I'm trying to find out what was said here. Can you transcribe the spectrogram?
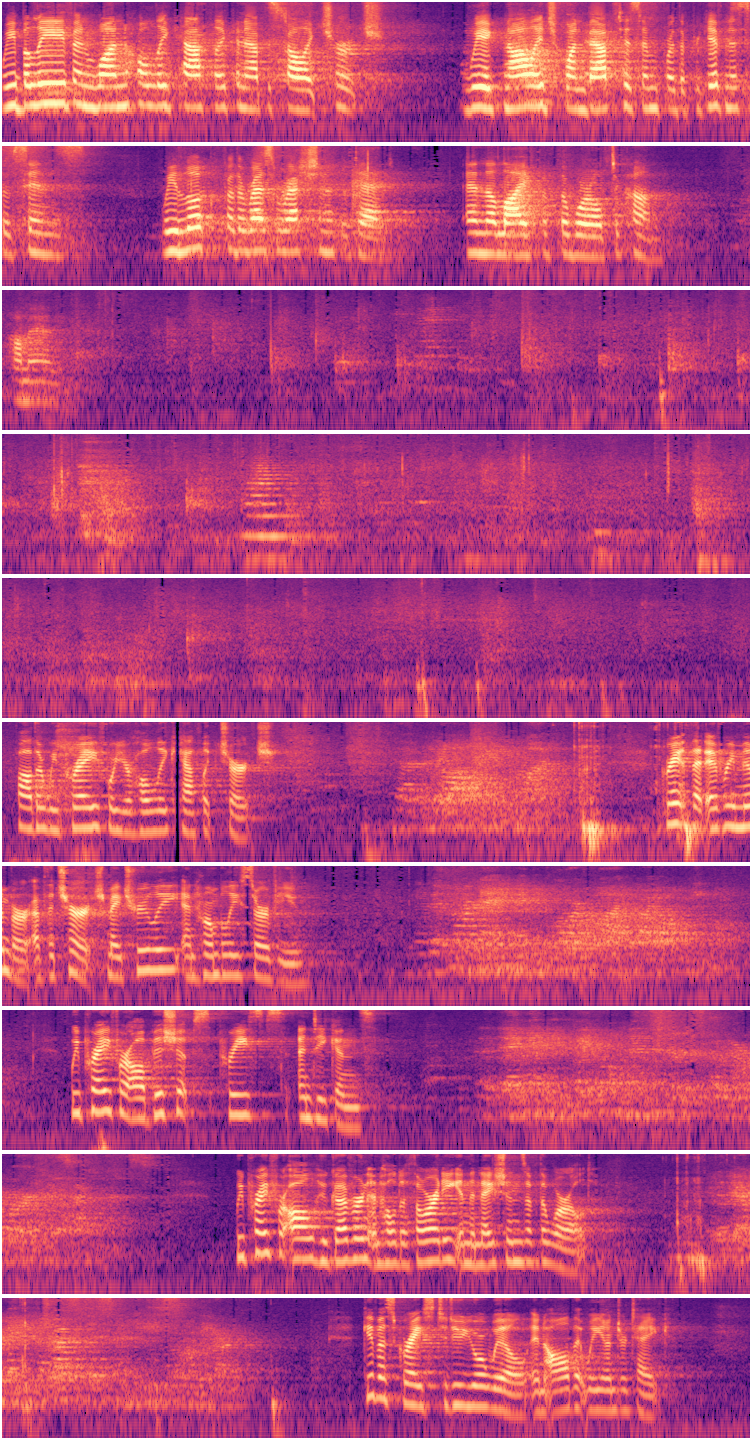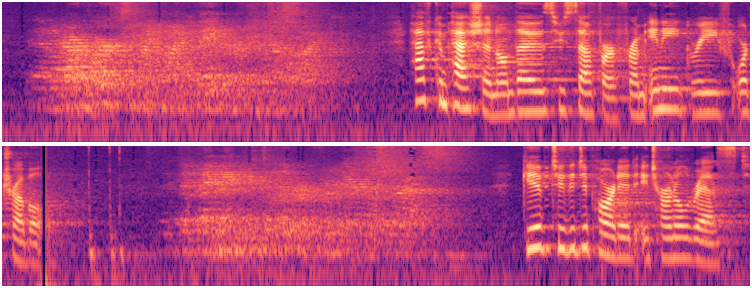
We believe in one holy Catholic and Apostolic Church. We acknowledge one baptism for the forgiveness of sins. We look for the resurrection of the dead and the life of the world to come. Amen. Father, we pray for your holy Catholic Church. Grant that every member of the church may truly and humbly serve you. We pray for all bishops, priests, and deacons. We pray for all who govern and hold authority in the nations of the world. Give us grace to do your will in all that we undertake. Have compassion on those who suffer from any grief or trouble. Give to the departed eternal rest.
